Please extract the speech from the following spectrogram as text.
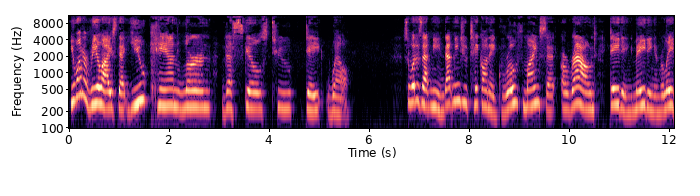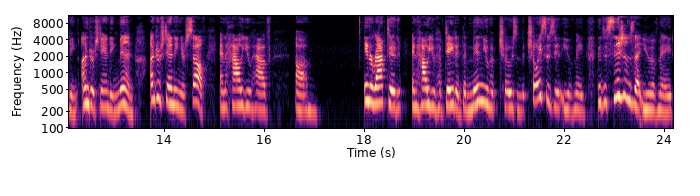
you want to realize that you can learn the skills to date well. So, what does that mean? That means you take on a growth mindset around dating, mating, and relating, understanding men, understanding yourself, and how you have um, interacted and how you have dated, the men you have chosen, the choices that you have made, the decisions that you have made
